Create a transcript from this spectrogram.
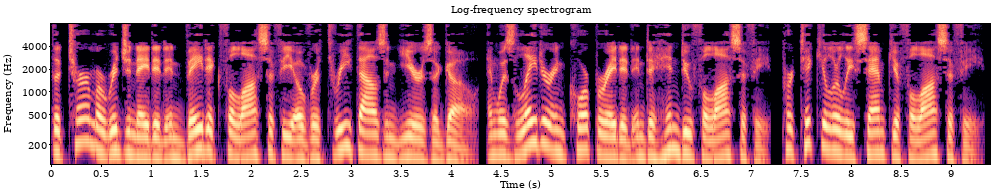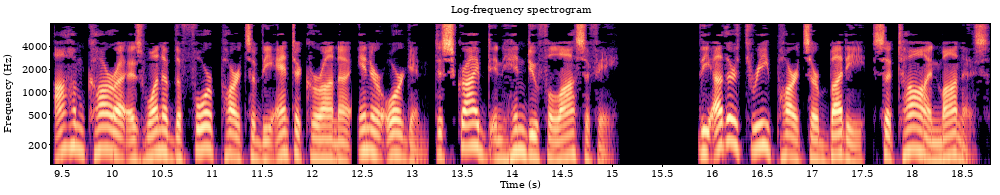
The term originated in Vedic philosophy over 3,000 years ago, and was later incorporated into Hindu philosophy, particularly Samkhya philosophy. Ahamkara is one of the four parts of the antakarana inner organ described in Hindu philosophy. The other three parts are buddhi, chitta and manas.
